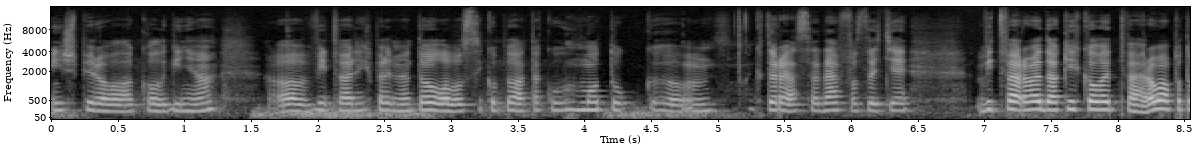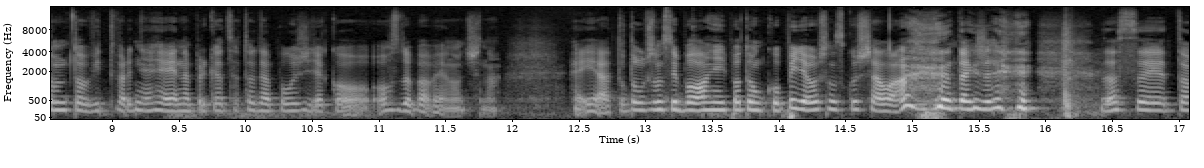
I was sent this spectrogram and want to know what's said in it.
inšpirovala kolegyňa uh, výtvarných predmetov, lebo si kúpila takú hmotu, uh, ktorá sa dá v podstate vytvárovať do akýchkoľvek tvárov a potom to vytvrdne, hej, napríklad sa to dá použiť ako ozdoba vianočná. Hej, a toto už som si bola hneď potom kúpiť a už som skúšala, takže zase je to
